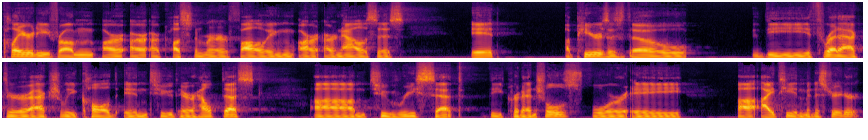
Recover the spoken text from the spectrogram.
clarity from our, our, our customer following our, our analysis, it appears as though the threat actor actually called into their help desk um, to reset the credentials for a uh, IT administrator.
